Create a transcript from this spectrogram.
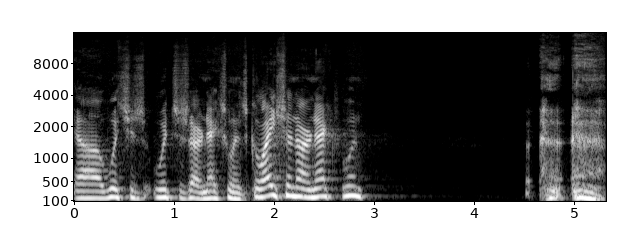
uh, which is which is our next one? Is Galatian our next one?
